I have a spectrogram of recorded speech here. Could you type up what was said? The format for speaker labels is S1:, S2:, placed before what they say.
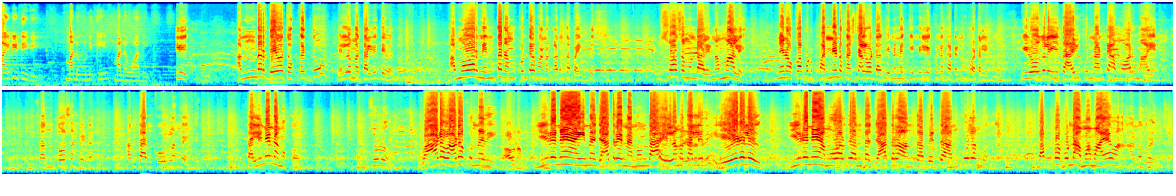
S1: IDTV. మన ఉనికి మన వాణి.
S2: తల్లి అందరు దేవత ఒక్కత్తు ఎల్లమ్మ తల్లి దేవత. అమ్మవారిని ఎంత నమ్ముకుంటే మనకు అంత పైకి తెస్తుంది. విశ్వాసం ఉండాలి నమ్మాలి. నేను ఒకప్పుడు పన్నెండు కష్టాలు పడ్డా తినడానికి తిండి లేకుండా కట్టడానికి బట్ట లేకుండా. ఈ రోజులో ఈ తావికున్నా అంటే అమ్మవారు మాయని సంతోషం బేట. అంత అనుకూలంగా అయితే. తల్లినే నమ్మకం. చూడు వాడ వాడకున్నది. ఈడనే అయిన జాతర ఏమన్నా ఉందా? ఎల్లమ్మ తల్లిది? ఏడలేదు. ఈడనే అమ్మవారిది అంత జాతర అంత పెద్ద అనుకూలంగా ఉంది. తప్పకుండా అమ్మ మాయ అనుగ్రహించు.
